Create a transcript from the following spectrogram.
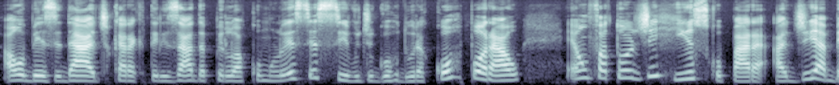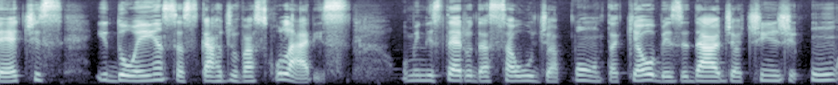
A obesidade, caracterizada pelo acúmulo excessivo de gordura corporal, é um fator de risco para a diabetes e doenças cardiovasculares. O Ministério da Saúde aponta que a obesidade atinge um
